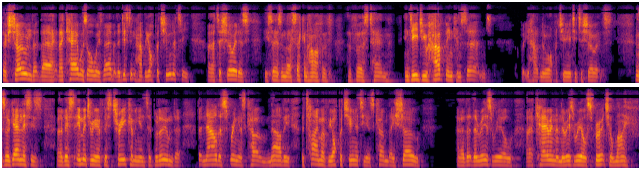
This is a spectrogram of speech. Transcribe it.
they've shown that their, their care was always there, but they just didn't have the opportunity uh, to show it, as he says in the second half of, of verse 10. Indeed, you have been concerned, but you had no opportunity to show it. And so again, this is uh, this imagery of this tree coming into bloom, that, that now the spring has come, now the, the time of the opportunity has come. They show uh, that there is real uh, care in them, there is real spiritual life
